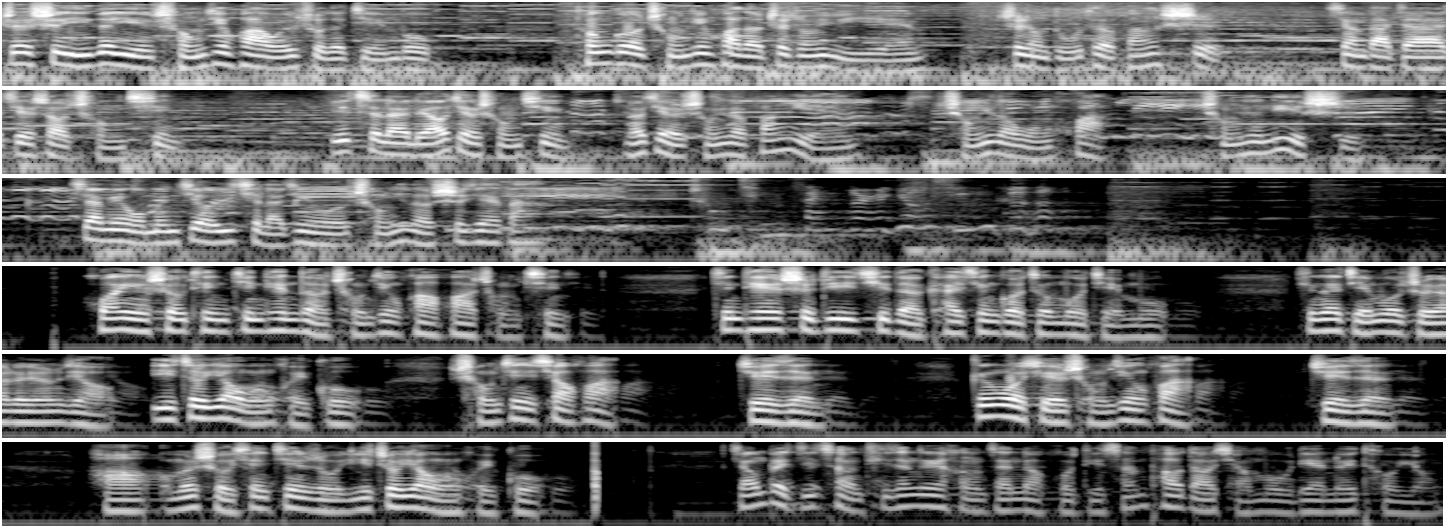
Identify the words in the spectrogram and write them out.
这是一个以重庆话为主的节目，通过重庆话的这种语言、这种独特方式，向大家介绍重庆，以此来了解重庆，了解重庆的方言、重庆的文化、重庆的历史。下面我们就一起来进入重庆的世界吧。欢迎收听今天的重庆话话重庆，今天是第一期的开心过周末节目。现在节目主要内容有：一周要闻回顾、重庆笑话、绝人，跟我学重庆话，绝人。好，我们首先进入一周要闻回顾。江北机场 T 三 A 航站楼和第三跑道项目年内投用，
